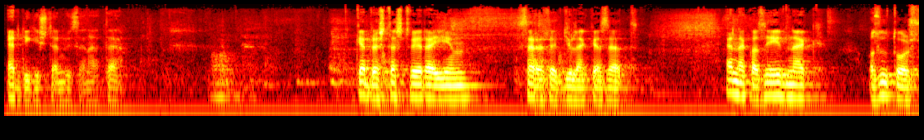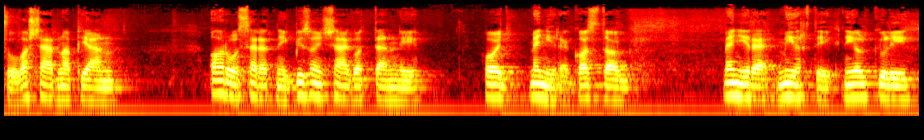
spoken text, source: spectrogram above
Eddig Isten üzenete. Kedves testvéreim, szeretett gyülekezet, ennek az évnek az utolsó vasárnapján arról szeretnék bizonyságot tenni, hogy mennyire gazdag, mennyire mérték nélküli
